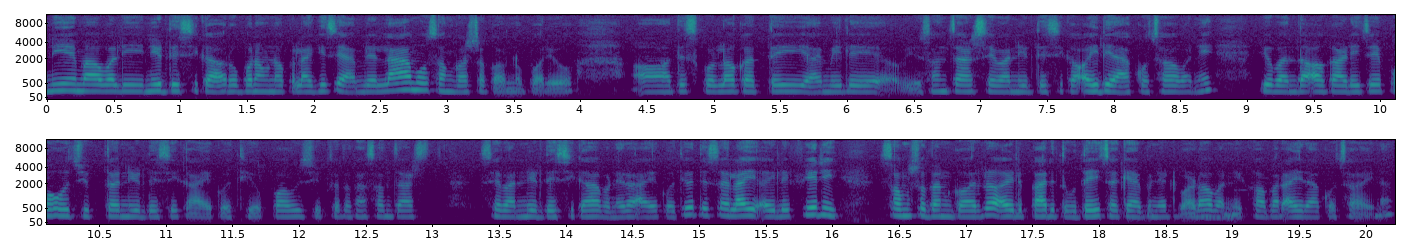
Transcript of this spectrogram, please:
नियमावली निर्देशिकाहरू बनाउनको लागि चाहिँ हामीले लामो सङ्घर्ष गर्नु पर्यो। त्यसको लगत्तै हामीले यो सञ्चार सेवा निर्देशिका अहिले आएको छ भने योभन्दा अगाडि चाहिँ पहुँचयुक्त निर्देशिका आएको थियो पहुँचयुक्त तथा सञ्चार सेवा निर्देशिका भनेर आएको थियो। त्यसैलाई अहिले फेरि संशोधन गरेर अहिले पारित हुँदैछ क्याबिनेटबाट भन्ने खबर आइरहेको छ होइन?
